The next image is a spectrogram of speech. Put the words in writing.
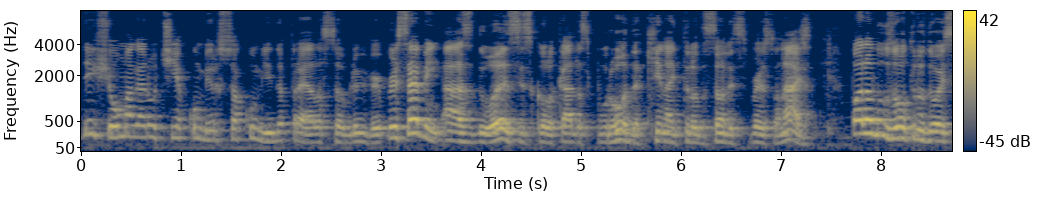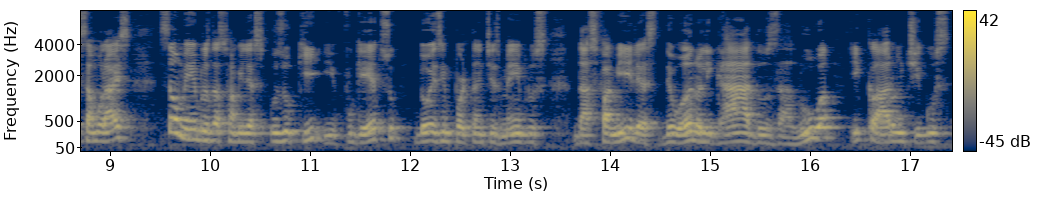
deixou uma garotinha comer sua comida para ela sobreviver. Percebem as nuances colocadas por Oda aqui na introdução desses personagens? Falando dos outros dois samurais, são membros das famílias Uzuki e Fugetsu. Dois importantes membros das famílias de Wano ligados à lua e claro antigos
